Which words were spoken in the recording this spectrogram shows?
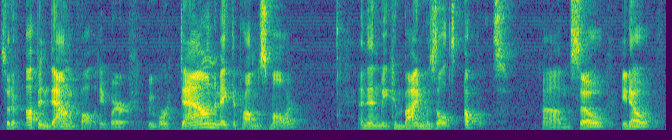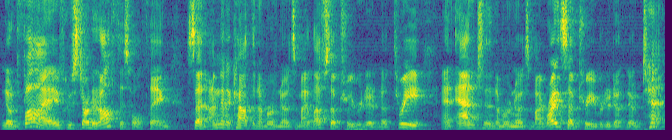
sort of up and down quality where we work down to make the problem smaller, and then we combine results upwards. Um, so, you know, node 5, who started off this whole thing, said, I'm going to count the number of nodes in my left subtree rooted at node 3 and add it to the number of nodes in my right subtree rooted at node 10.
